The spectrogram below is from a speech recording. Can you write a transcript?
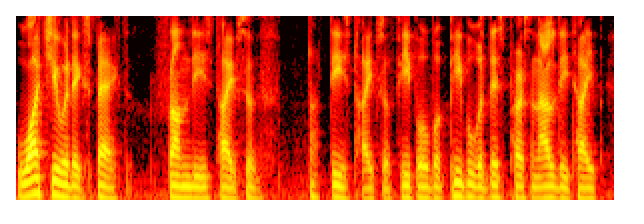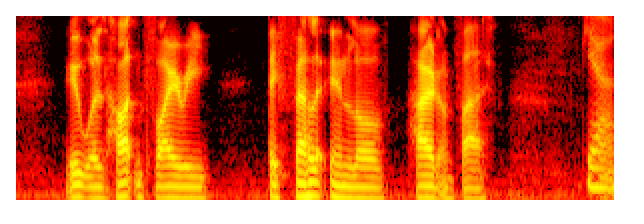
what you would expect from these types of not these types of people, but people with this personality type. It was hot and fiery. They fell in love hard and fast, yeah.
